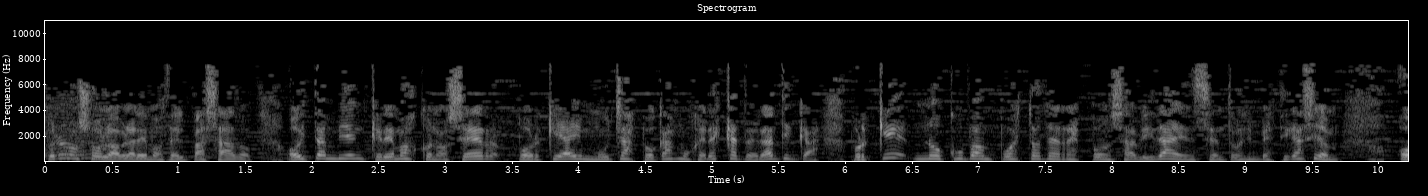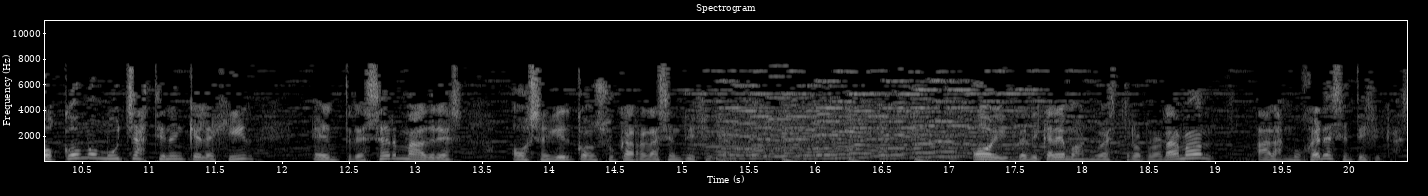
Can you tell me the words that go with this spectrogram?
Pero no solo hablaremos del pasado, hoy también queremos conocer por qué hay muchas pocas mujeres catedráticas, por qué no ocupan puestos de responsabilidad en centros de investigación o cómo muchas tienen que elegir entre ser madres o seguir con su carrera científica. Hoy dedicaremos nuestro programa a las mujeres científicas.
